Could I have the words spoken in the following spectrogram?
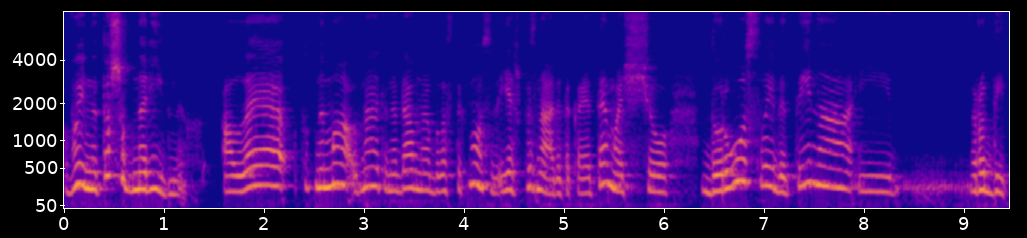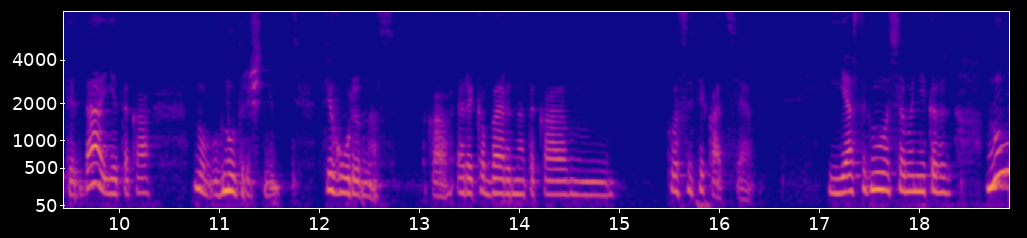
ви не то, щоб на рівних, але тут нема, знаєте, недавно я була стикнулася, є ж ви знаєте, така є тема, що дорослий, дитина і родитель, да, є така ну, внутрішні фігури в нас, така Ерика Берна, така м, класифікація. І я стикнулася, мені кажуть, ну,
